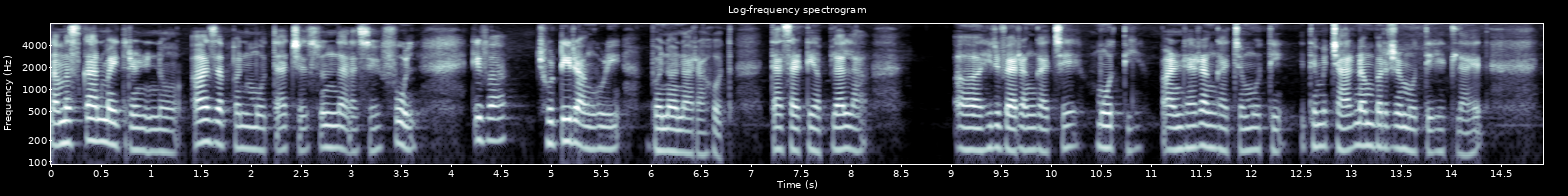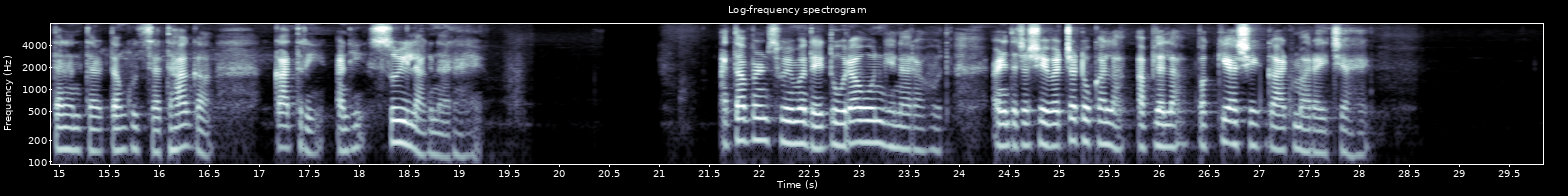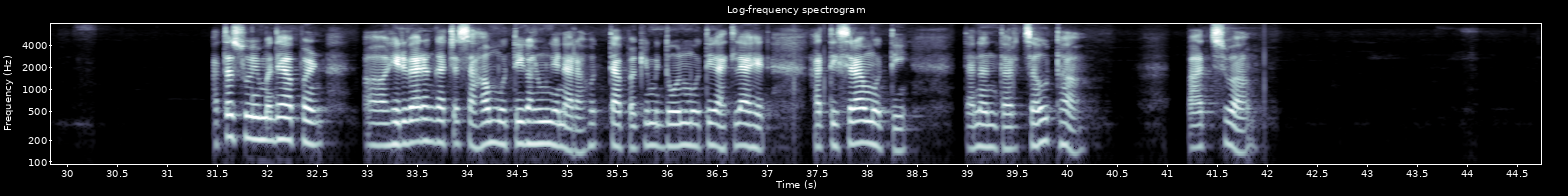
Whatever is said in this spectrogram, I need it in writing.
नमस्कार मैत्रिणींनो आज आपण मोत्याचे सुंदर असे फूल किंवा छोटी रांगोळी बनवणार आहोत. त्यासाठी आपल्याला हिरव्या रंगाचे मोती पांढऱ्या रंगाचे मोती इथे मी चार नंबरचे मोती घेतले आहेत. त्यानंतर तंगूचा धागा कात्री आणि सुई लागणार आहे. आता आपण सुईमध्ये दोरा होऊन घेणार आहोत आणि त्याच्या शेवटच्या टोकाला आपल्याला पक्की अशी गाठ मारायची आहे. आता सुईमध्ये आपण हिरव्या रंगाच्या सहा मोती घालून घेणार आहोत. त्यापैकी मी दोन मोती घातले आहेत. हा तिसरा मोती त्यानंतर चौथा पाचवा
